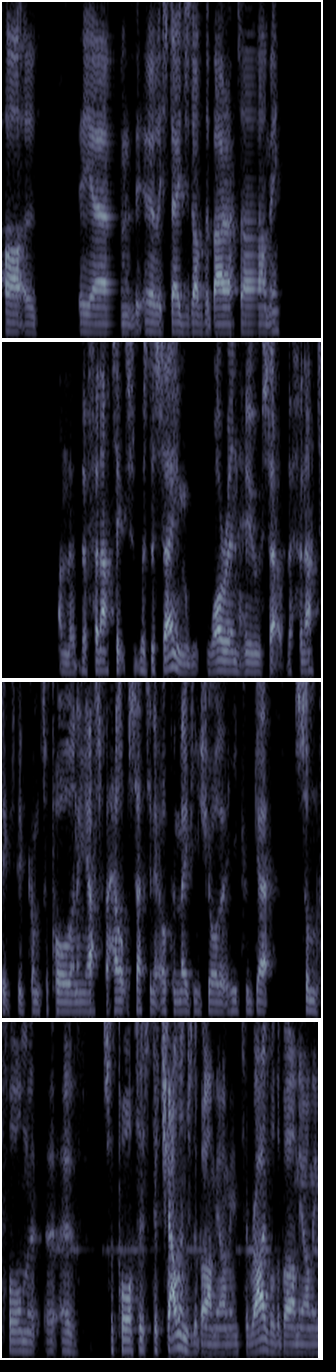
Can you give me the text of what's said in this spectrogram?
part of the um, the early stages of the Bharat Army. And the, the Fanatics was the same. Warren, who set up the Fanatics, did come to Paul and he asked for help setting it up and making sure that he could get some form of, of supporters to challenge the Barmy Army and to rival the Barmy Army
